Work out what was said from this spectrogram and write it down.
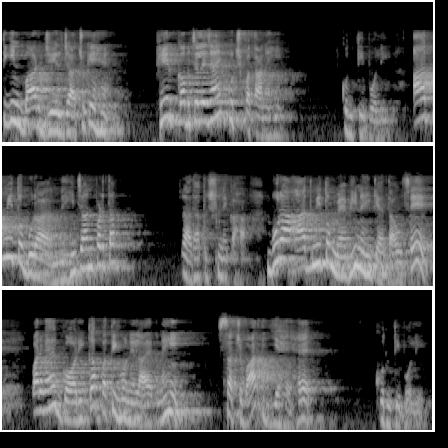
तीन बार जेल जा चुके हैं। फिर कब चले जाएँ कुछ पता नहीं। कुंती बोली, आदमी तो बुरा नहीं जान पड़ता। राधा कृष्ण ने कहा, बुरा आदमी तो मैं भी नहीं कहता उसे, पर वह गौरी का पति होने लायक नहीं। सच बात यह है। कुंती बोली,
